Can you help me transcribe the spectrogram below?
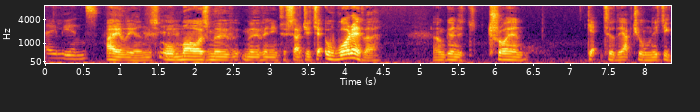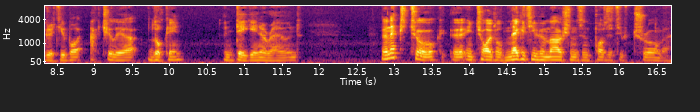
aliens, aliens, yeah. or Mars move, moving into Sagittarius, or whatever. I'm going to try and get to the actual nitty gritty by actually uh, looking and digging around. The next talk, uh, entitled Negative Emotions and Positive Trauma,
